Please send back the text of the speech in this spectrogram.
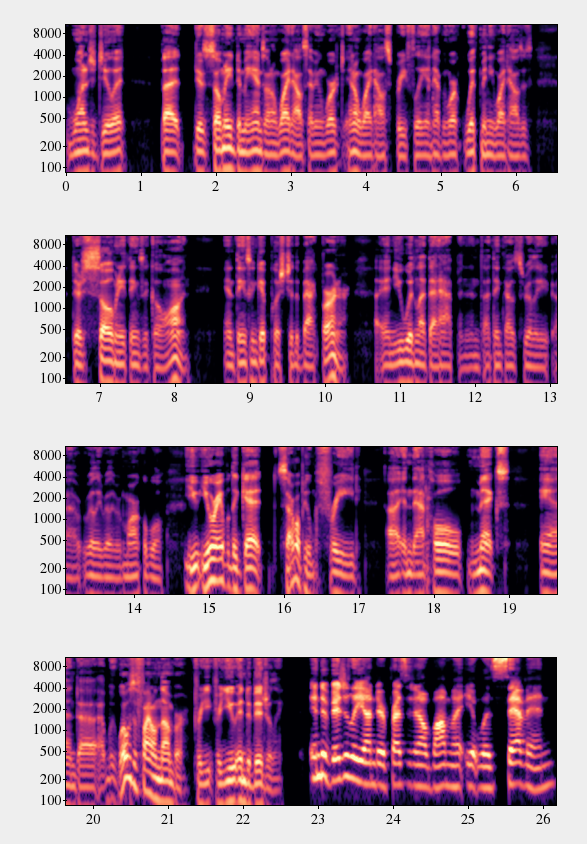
wanted to do it but there's so many demands on a White House, having worked in a White House briefly and having worked with many White Houses, there's so many things that go on and things can get pushed to the back burner. And you wouldn't let that happen. And I think that was really, uh, really, really remarkable. You, you were able to get several people freed uh, in that whole mix. And uh, what was the final number for you, for you individually? Individually, under President Obama, it was seven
